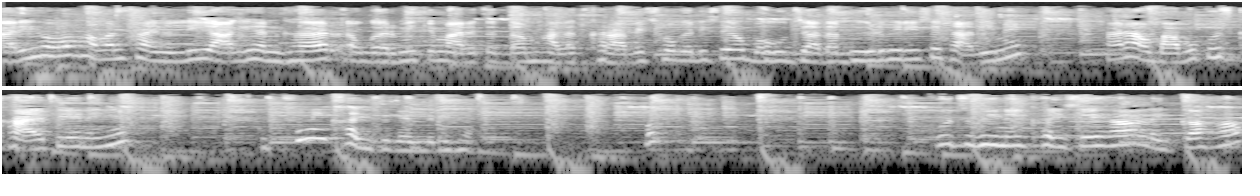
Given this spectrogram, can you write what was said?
तो हो हमन फाइनली आ गए हन घर। और गर्मी के मारे तो एकदम हालत खराबे हो गई से, और बहुत ज़्यादा भीड़ भी रही से शादी में। है ना? बाबू कुछ खाए पिए नहीं है। कुछ नहीं खाई से बेंदरी है। कुछ भी नहीं खाई से, हा, लड़का, हा।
